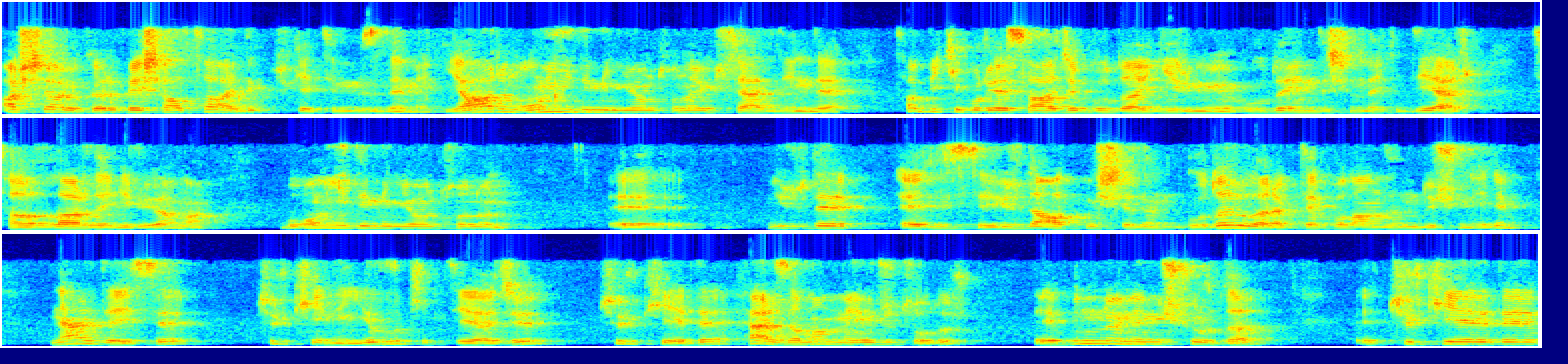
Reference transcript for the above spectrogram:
aşağı yukarı 5-6 aylık tüketimimiz demek. Yarın 17 milyon tona yükseldiğinde tabii ki buraya sadece buğday girmiyor. Buğdayın dışındaki diğer tahıllar da giriyor ama bu 17 milyon tonun e, %50'si, %60'ının buğday olarak depolandığını düşünelim. Neredeyse Türkiye'nin yıllık ihtiyacı Türkiye'de her zaman mevcut olur. E, bunun önemi şurada. E, Türkiye'de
